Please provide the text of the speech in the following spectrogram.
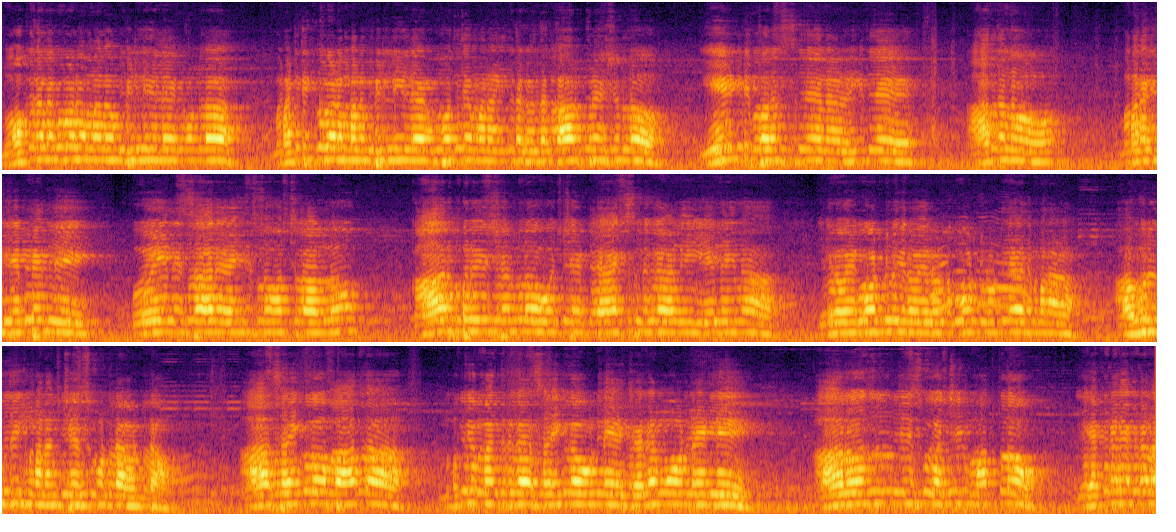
మొక్కలకు కూడా మనం బిల్లు లేకుండా మట్టికి కూడా మనం బిల్లు లేకపోతే మనం ఇంత కార్పొరేషన్లో ఏంటి పరిస్థితి అని అడిగితే అతను మనకి చెప్పింది పోయినసారి ఐదు సంవత్సరాల్లో కార్పొరేషన్లో వచ్చే ట్యాక్స్లు కానీ ఏదైనా ఇరవై కోట్లు ఇరవై రెండు కోట్లు ఉంటే అది మన అభివృద్ధికి మనం చేసుకుంటా ఉంటాం. ఆ సైకో పాత ముఖ్యమంత్రిగా సైకో ఉండే జగన్మోహన్ రెడ్డి ఆ రోజు తీసుకొచ్చి మొత్తం ఎక్కడెక్కడ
